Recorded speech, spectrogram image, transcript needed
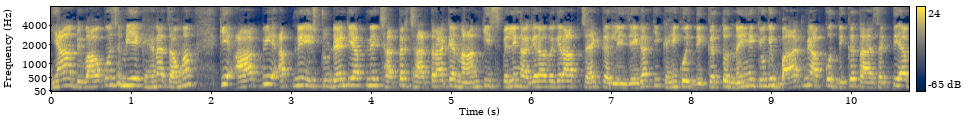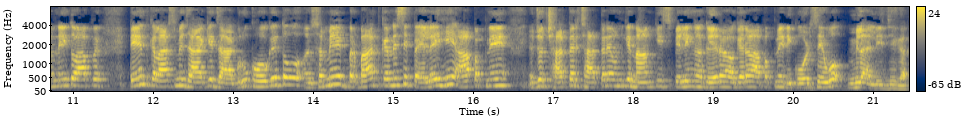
यहाँ अभिभावकों से मैं ये कहना चाहूँगा कि आप भी अपने स्टूडेंट या अपने छात्र छात्रा के नाम की स्पेलिंग वगैरह वगैरह आप चेक कर लीजिएगा कि कहीं कोई दिक्कत तो नहीं है, क्योंकि बाद में आपको दिक्कत आ सकती है। अब नहीं तो आप टेंथ क्लास में जाके जागरूक होगे तो समय बर्बाद करने से पहले ही आप अपने जो छात्र छात्र हैं, उनके नाम की स्पेलिंग वगैरह वगैरह आप अपने रिकॉर्ड से वो मिला लीजिएगा।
